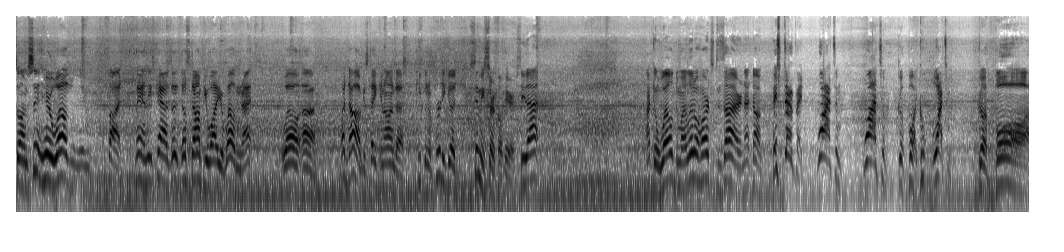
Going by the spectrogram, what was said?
So I'm sitting here welding and thought, man, these cows, they'll stomp you while you're welding, right? Well, uh, my dog is taking on to keeping a pretty good semicircle here. See that? I can weld to my little heart's desire and that dog, hey stupid, watch him, watch him. Good boy, go watch him. Good boy.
